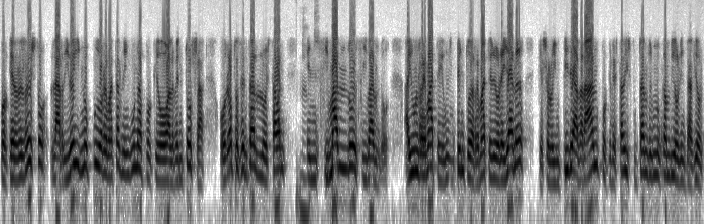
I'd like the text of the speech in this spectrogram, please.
porque en el resto la Ribey no pudo rematar ninguna porque o Alventosa o el otro central lo estaban No. encimando, encimando. Hay un remate, un intento de remate de Orellana que se lo impide a Abraham porque le está disputando en un cambio de orientación.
